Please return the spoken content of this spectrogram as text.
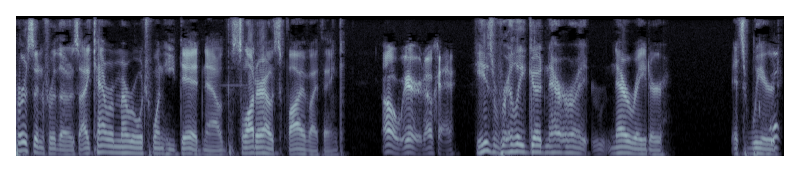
person for those. I can't remember which one he did now. The Slaughterhouse 5, I think. Oh, weird. Okay. He's really good narra- narrator. It's weird.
